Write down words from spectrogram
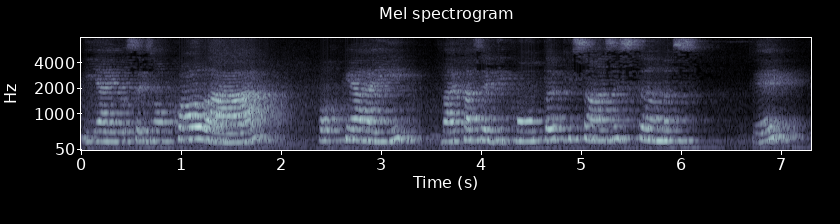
e aí vocês vão colar, porque aí vai fazer de conta que são as escamas, ok?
